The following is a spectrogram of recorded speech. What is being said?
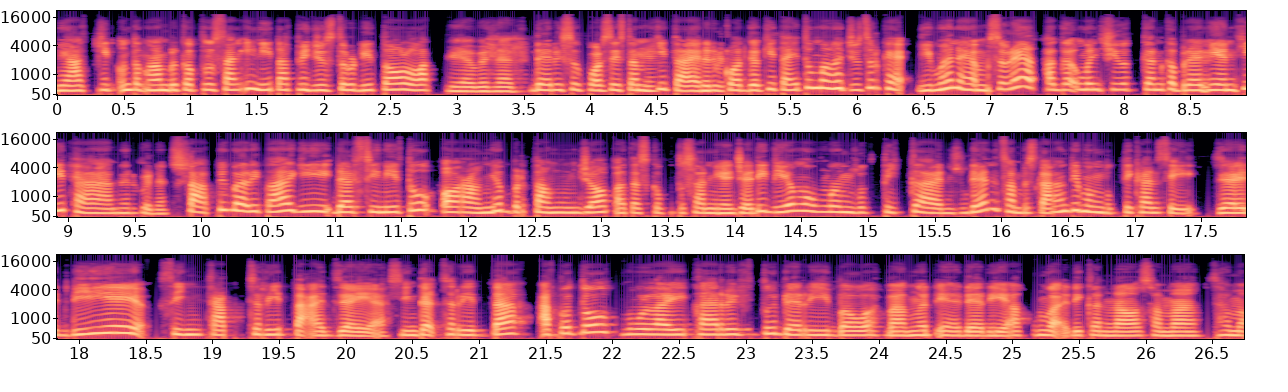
yakin untuk ngambil keputusan ini tapi justru ditolak. Ya benar. dari support system Iya, kita dari keluarga kita itu malah justru kayak gimana ya sebenarnya agak menciutkan keberanian kita. Benar-benar. tapi balik lagi dari sini tuh orangnya bertanggung jawab atas keputusannya. Jadi dia mau membuktikan dan sampai sekarang dia membuktikan sih. Jadi singkat cerita aja ya, singkat cerita, aku tuh mulai karir tuh dari bawah banget ya, dari aku nggak dikenal sama sama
